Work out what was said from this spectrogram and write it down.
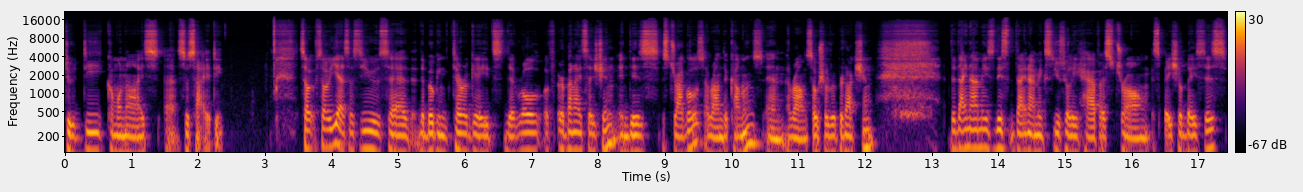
to decommonize uh, society. So, so yes, as you said, the book interrogates the role of urbanization in these struggles around the commons and around social reproduction. The dynamics, these dynamics usually have a strong spatial basis.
